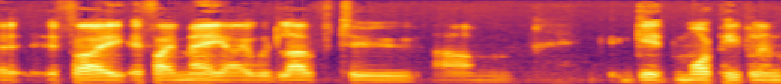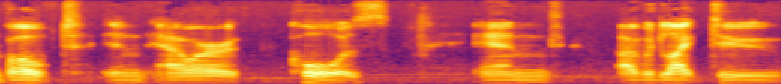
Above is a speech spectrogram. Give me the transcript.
uh, if i if i may i would love to um, get more people involved in our cause and i would like to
